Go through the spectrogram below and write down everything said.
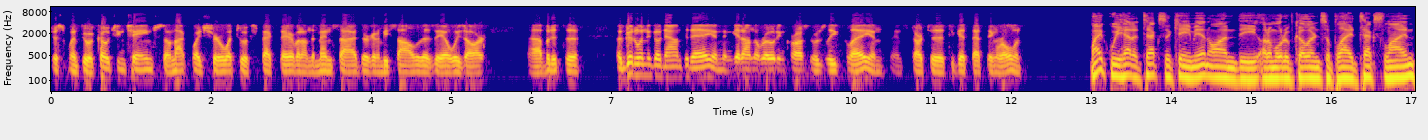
just went through a coaching change, so not quite sure what to expect there. But on the men's side, they're going to be solid as they always are. Uh, but it's a a good one to go down today and then get on the road in Crossroads League play and, and start to, to get that thing rolling. Mike, we had a text that came in on the Automotive Color and Supply text line.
